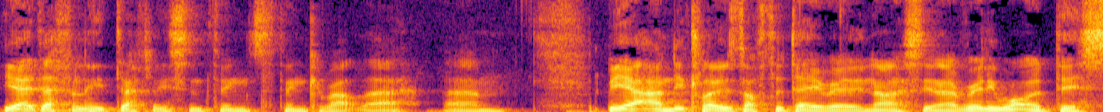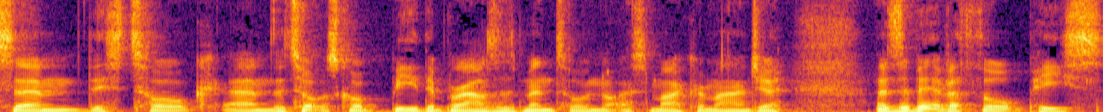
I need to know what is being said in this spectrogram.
yeah, definitely, definitely some things to think about there. Um, but yeah, Andy closed off the day really nicely, and I really wanted this um, this talk. Um, the talk was called "Be the Browser's Mentor, Not Its Micromanager," as a bit of a thought piece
